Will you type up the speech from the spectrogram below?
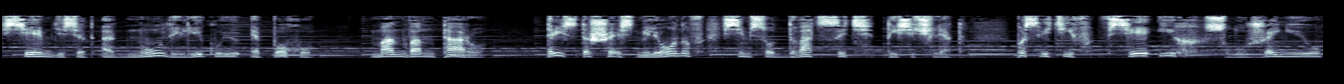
71 великую эпоху Манвантару 306 миллионов 720 тысяч лет, посвятив все их служению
